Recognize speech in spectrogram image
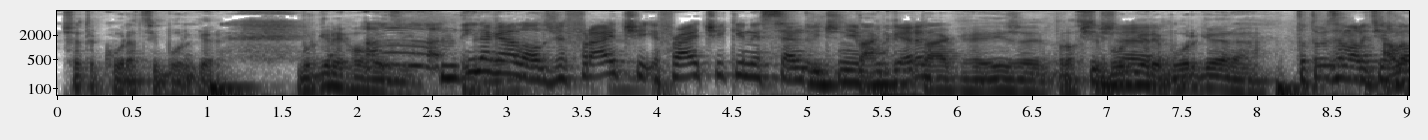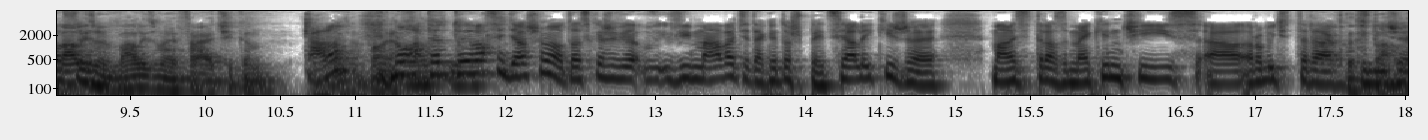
Čo je to kurací burger? Burger je hovedzí. A Inak áno, že fried, chi- fried chicken je sandwich, nie Tak, burger. tak, hej, že proste Čiže- burger je burger a... Toto by sme mali tiež Ale mali vlastne... sme, mali sme aj fried chicken. Áno? No a to, to je vlastne ďalšia moja otázka, že vy, vy mávate takéto špecialiky, že mali si teraz mac and cheese a robíte teda ako To je keby, že...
